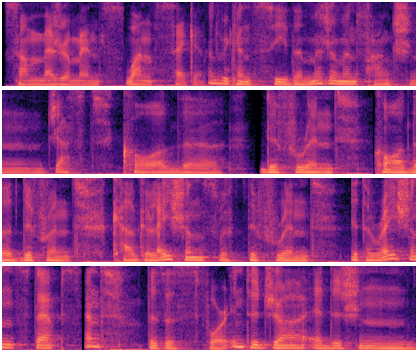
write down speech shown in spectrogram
some measurements one second. And we can see the measurement function just call the different call the different calculations with different iteration steps and this is for integer addition,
